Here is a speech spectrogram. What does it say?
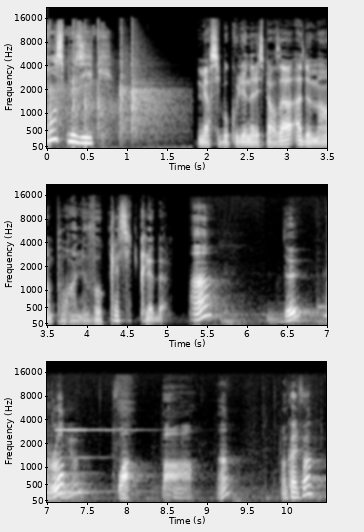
France Musique. Merci beaucoup Lionel Esparza. À demain pour un nouveau Classic Club. 1, 2, 3, 3. Hein? Encore une fois?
